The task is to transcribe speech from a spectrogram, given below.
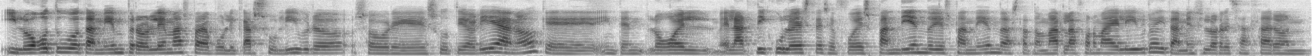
Y luego tuvo también problemas para publicar su libro sobre su teoría, ¿no? que luego el, el, artículo este se fue expandiendo y expandiendo hasta tomar la forma de libro y también se lo rechazaron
